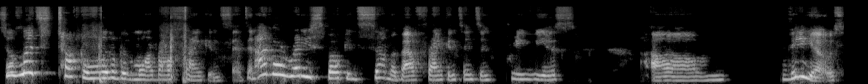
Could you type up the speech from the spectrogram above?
So let's talk a little bit more about frankincense. And I've already spoken some about frankincense in previous um, videos.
